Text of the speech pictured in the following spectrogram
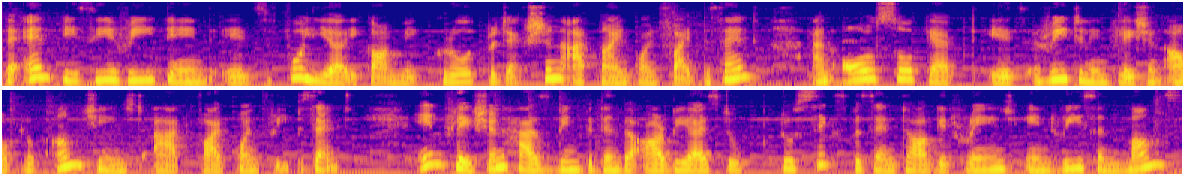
The MPC retained its full year economic growth projection at 9.5% and also kept its retail inflation outlook unchanged at 5.3%. Inflation has been within the RBI's 2 to 6% target range in recent months,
